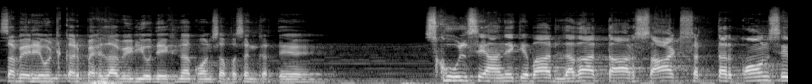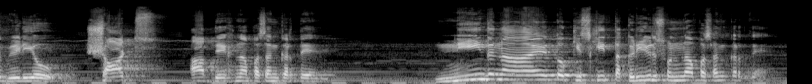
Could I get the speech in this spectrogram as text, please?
सवेरे उठकर पहला वीडियो देखना कौन सा पसंद करते हैं? स्कूल से आने के बाद लगातार साठ, सत्तर, कौन से वीडियो, शॉर्ट्स आप देखना पसंद करते हैं? नींद ना आए तो किसकी तकरीर सुनना पसंद करते हैं?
